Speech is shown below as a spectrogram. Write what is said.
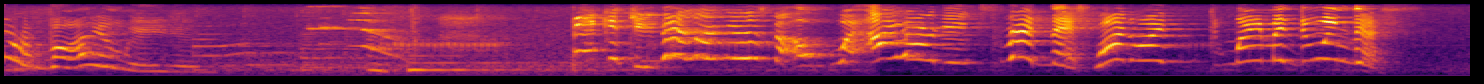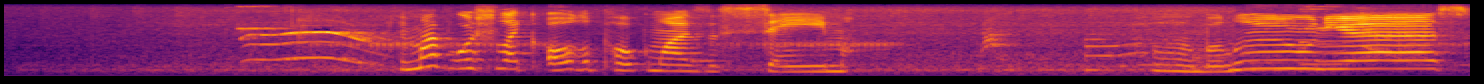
You're violated. Pikachu, that was oh, wait, I already read this. Why do I? Why am I doing this? And my voice like all the Pokemon is the same? Balloon, yes.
